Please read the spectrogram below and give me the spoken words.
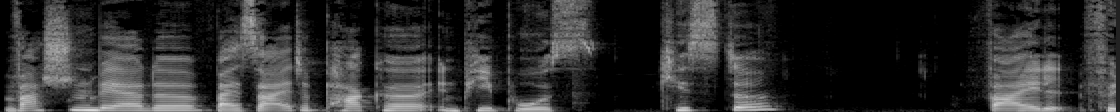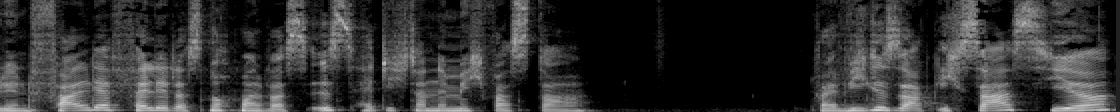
waschen werde, beiseite packe in Pipos Kiste, weil für den Fall der Fälle, dass nochmal was ist, hätte ich dann nämlich was da. Weil, wie gesagt, ich saß hier,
